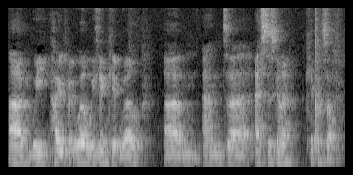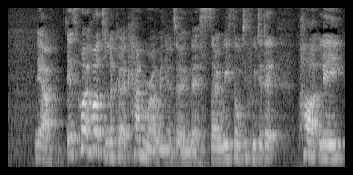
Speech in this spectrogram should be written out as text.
Um, we hope it will, we think it will. Um, and uh, Esther's going to kick us off. Yeah, it's quite hard to look at a camera when you're doing this. So we thought if we did it partly,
